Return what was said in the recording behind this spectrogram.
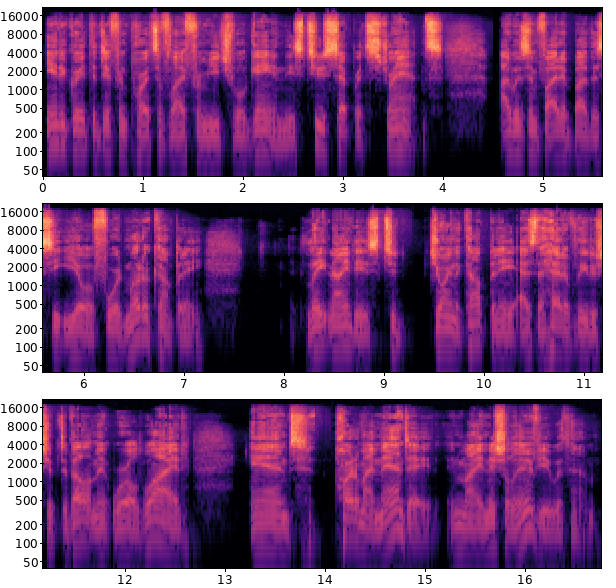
integrate the different parts of life for mutual gain, these two separate strands. I was invited by the CEO of Ford Motor Company, late 90s, to join the company as the head of leadership development worldwide. And part of my mandate in my initial interview with him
